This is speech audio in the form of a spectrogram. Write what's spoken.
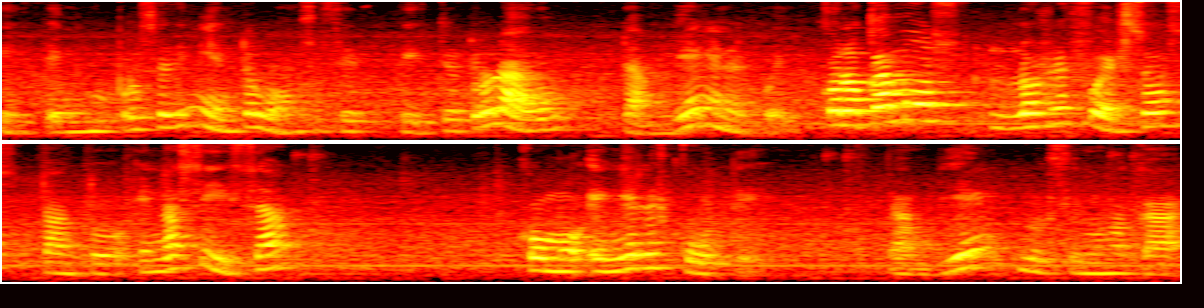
Este mismo procedimiento lo vamos a hacer de este otro lado, también en el cuello. Colocamos los refuerzos tanto en la sisa como en el escote también lo hicimos acá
